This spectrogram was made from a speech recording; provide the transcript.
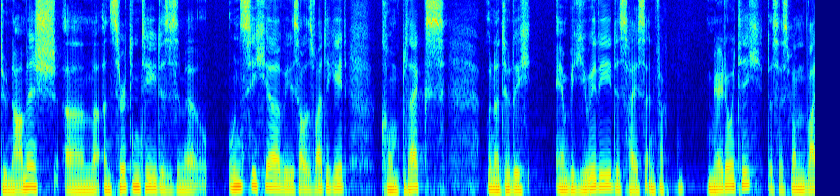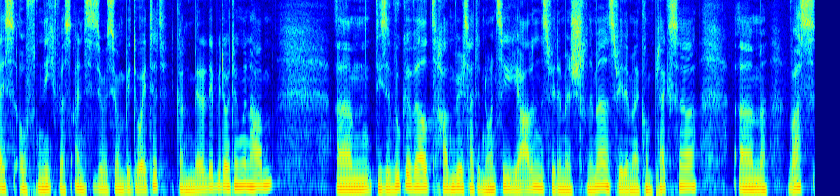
dynamisch, ähm, Uncertainty, das ist immer unsicher, wie das alles weitergeht, komplex und natürlich Ambiguity, das heißt einfach mehrdeutig. Das heißt, man weiß oft nicht, was eine Situation bedeutet, kann mehrere Bedeutungen haben. Ähm, diese VUCA-Welt haben wir seit den 90er Jahren, es wird immer schlimmer, es wird immer komplexer. Ähm, was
